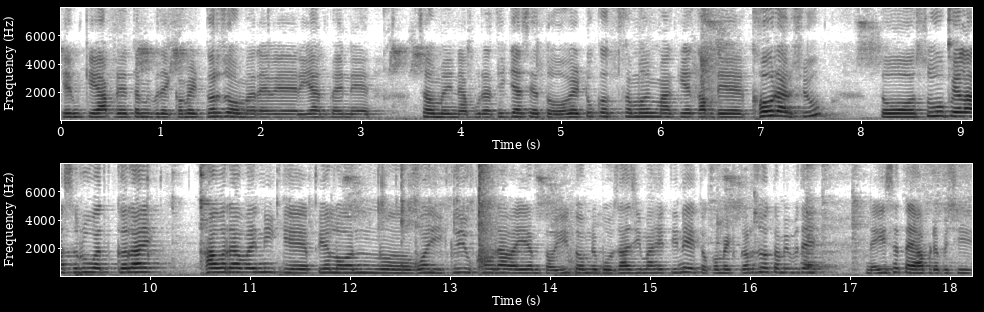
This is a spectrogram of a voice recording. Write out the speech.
કેમ કે આપણે તમે બધા કમેન્ટ કરજો અમારે હવે રિયાનભાઈને છ મહિના પૂરા થઈ ગયા છે તો હવે ટૂંક સમયમાં કેક આપણે ખવડાવશું. તો શું પહેલાં શરૂઆત કરાય? ખવડાવવાની કે પેલો હોય, કયું ખવડાવાય એમ તો એ તો અમને બહુ ઝાઝી માહિતી નહીં, તો કમેન્ટ કરજો તમે બધા ને એ છતાંય આપણે પછી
